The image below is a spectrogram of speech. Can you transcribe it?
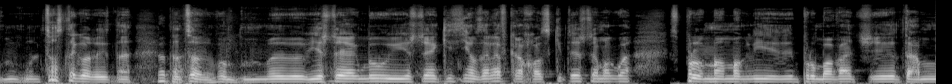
m, co z tego, No to tak. co, jeszcze jak był, jeszcze jak istniał Zalew Kachowski, to jeszcze mogła, mogli próbować y, tam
